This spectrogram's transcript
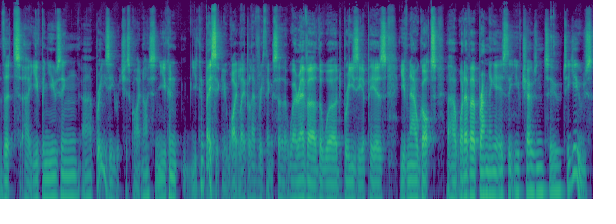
that uh, you've been using uh, Brizy, which is quite nice. And you can you can basically white label everything so that wherever the word Brizy appears, you've now got uh, whatever branding it is that you've chosen to to use.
